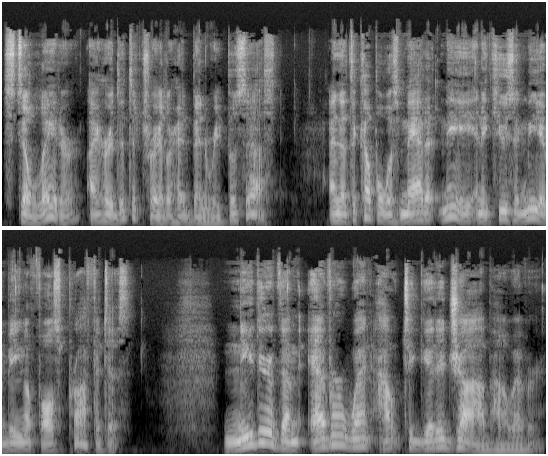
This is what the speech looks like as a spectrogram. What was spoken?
Still later, I heard that the trailer had been repossessed and that the couple was mad at me and accusing me of being a false prophetess. Neither of them ever went out to get a job, however.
